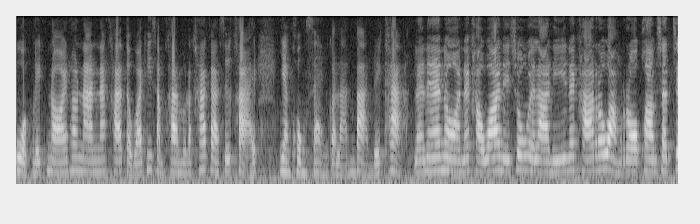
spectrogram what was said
บวกเล็กน้อยเท่านั้นนะคะ แต่ว่าที่สำคัญมูลค่าการซื้อขายยังคงแสนกว่าล้านบาทด้วยค่ะ และแน่นอนนะคะว่าในช่วงเวลานี้นะคะ ระหว่างรอความชัดเจ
